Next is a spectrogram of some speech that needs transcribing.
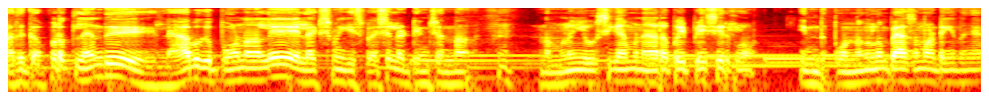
அதுக்கப்புறத்துலேருந்து லேபுக்கு போனாலே லக்ஷ்மிக்கு ஸ்பெஷல் அட்டென்ஷன் தான். நம்மளும் யோசிக்காமல் நேராக போய் பேசியிருக்கலாம். இந்த பொண்ணுங்களும் பேச மாட்டேங்குதுங்க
